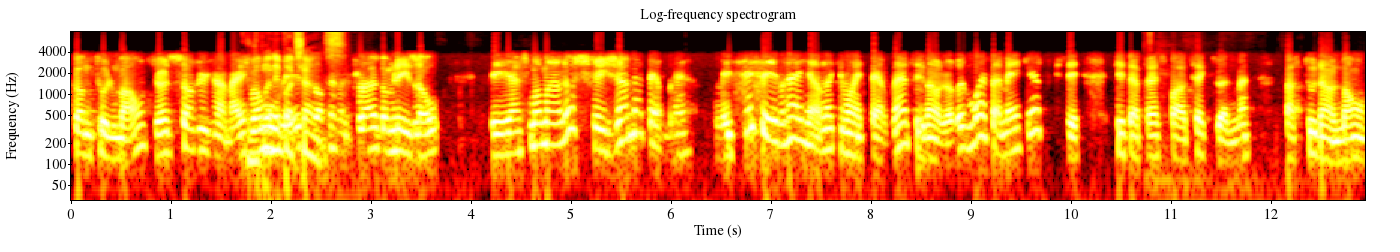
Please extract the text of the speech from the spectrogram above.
Comme tout le monde, je le saurai jamais. Je vais mourir, pas de je vais chance. faire une fleur comme les autres. Et à ce moment-là, je serai jamais perdant. Mais si c'est vrai, il y en a qui vont être perdants, c'est dangereux. Moi, ça m'inquiète ce qui, est, ce qui est après se passer actuellement partout dans le monde.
